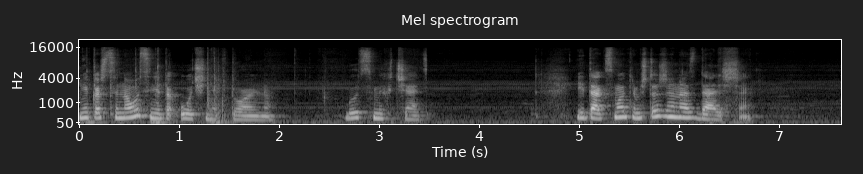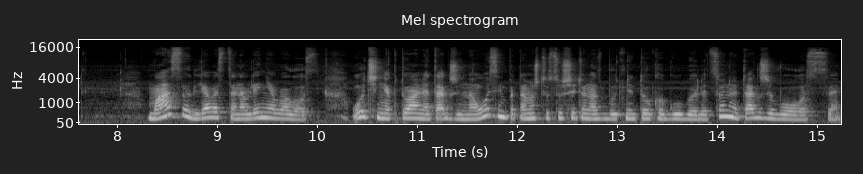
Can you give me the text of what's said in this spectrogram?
Мне кажется, на осень это очень актуально. Будет смягчать. Итак, смотрим, что же у нас дальше. Масло для восстановления волос. Очень актуально также на осень, потому что сушить у нас будет не только губы и лицо, но и также волосы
